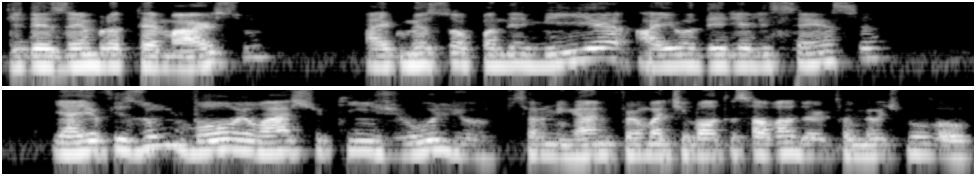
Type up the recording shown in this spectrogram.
de dezembro até março, aí começou a pandemia, aí eu aderi a licença, e aí eu fiz um voo, eu acho que em julho, se eu não me engano, foi um bate-volta Salvador, que foi meu último voo.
